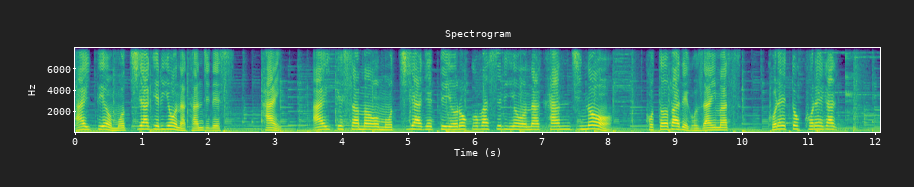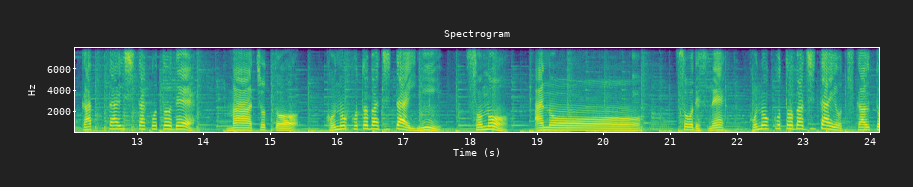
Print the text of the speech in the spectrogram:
相手を持ち上げるような感じです。はい。相手様を持ち上げて喜ばせるような感じの言葉でございます。これとこれが合体したことでまあちょっとこの言葉自体にそのあのー、そうですね。この言葉自体を使うと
